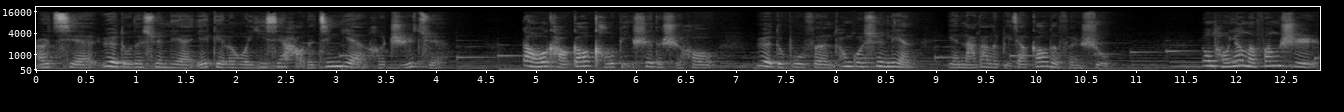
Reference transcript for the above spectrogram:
而且阅读的训练也给了我一些好的经验和直觉。当我考高考笔试的时候。阅读部分通过训练也拿到了比较高的分数。用同样的方式，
